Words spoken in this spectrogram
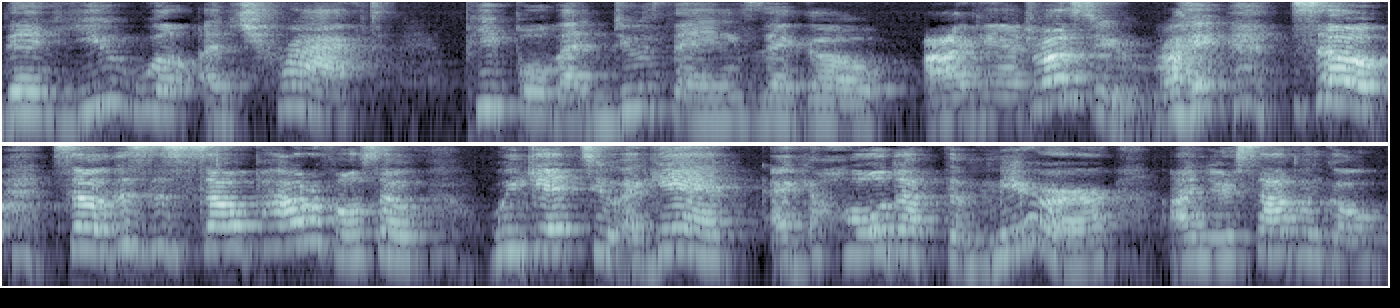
then you will attract people that do things that go, I can't trust you, right? So, so this is so powerful. So we get to, again, hold up the mirror on yourself and go,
